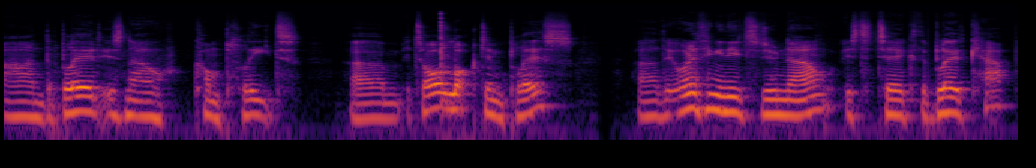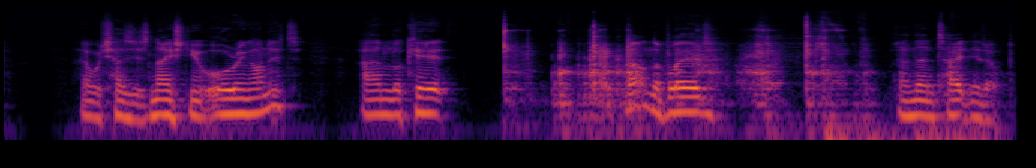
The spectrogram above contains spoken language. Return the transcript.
and the blade is now complete. Um, it's all locked in place. Uh, the only thing you need to do now is to take the blade cap, uh, which has its nice new o-ring on it, and locate that on the blade, and then tighten it up.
